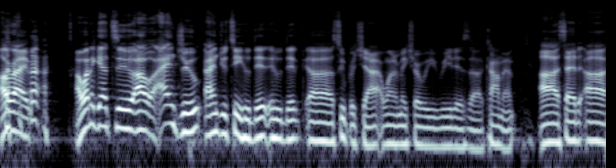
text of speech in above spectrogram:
All right. I want to get to uh, Andrew, Andrew T, who did who did uh, super chat. I want to make sure we read his uh, comment. Uh, said uh,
